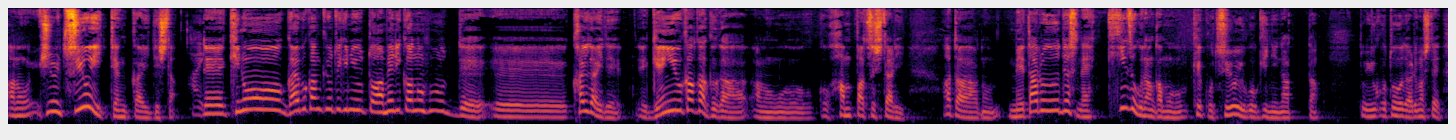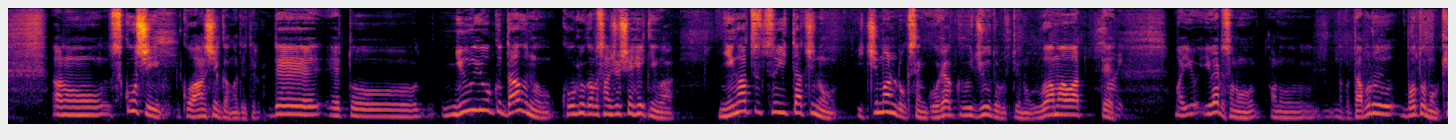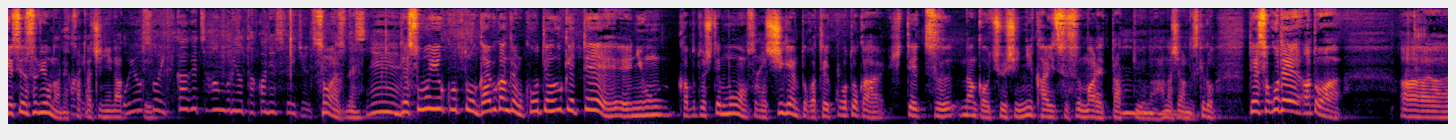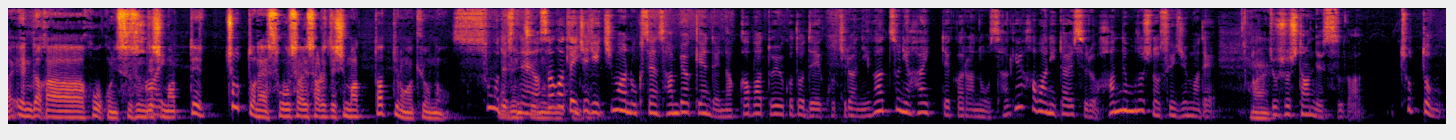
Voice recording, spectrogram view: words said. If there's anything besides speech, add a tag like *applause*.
あの、非常に強い展開でした。はい、で、昨日、外部環境的に言うと、アメリカの方で、えー、海外で原油価格が、あの、反発したり、あとは、あの、メタルですね、貴金属なんかも結構強い動きになった。ということでありまして、あの、少し、こう、安心感が出てる。で、えっと、ニューヨークダウの工業株30種平均は、2月1日の16,510ドルっていうのを上回って、はいまあ、いわゆるその、あの、なんかダブルボトムを形成するようなね、はい、形になって。およそ1か月半ぶりの高値水準、そうなんですね。で、そういうこと、外部関係の好転を受けて、日本株としても、その資源とか鉄鋼とか、非鉄なんかを中心に買い進まれたっていうような話なんですけど、で、そこで、あとは、あ円高方向に進んでしまって、はい、ちょっとね、相殺されてしまったっていうのが今日のそうですね、朝方一時1万6300円台半ばということで、こちら2月に入ってからの下げ幅に対する半値戻しの水準まで上昇したんですが、はい、ちょっと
